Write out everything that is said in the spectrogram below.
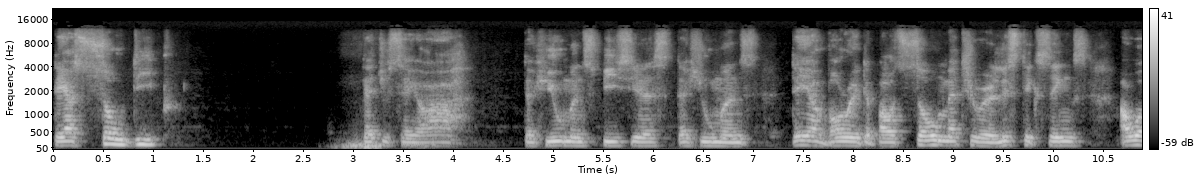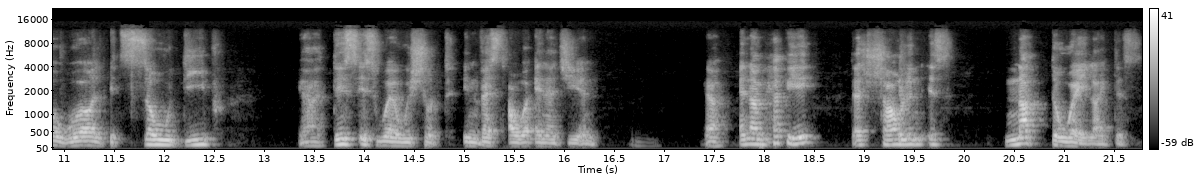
they are so deep that you say, ah, the human species, the humans, they are worried about so materialistic things. Our world, it's so deep. Yeah, this is where we should invest our energy in. Yeah, and I'm happy that Shaolin is not the way like this.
